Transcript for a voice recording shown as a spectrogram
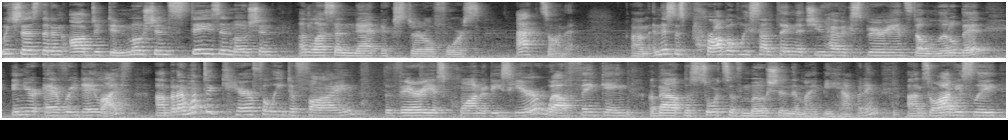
which says that an object in motion stays in motion unless a net external force acts on it. Um, and this is probably something that you have experienced a little bit in your everyday life. Um, but I want to carefully define the various quantities here while thinking about the sorts of motion that might be happening. Um, so obviously,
